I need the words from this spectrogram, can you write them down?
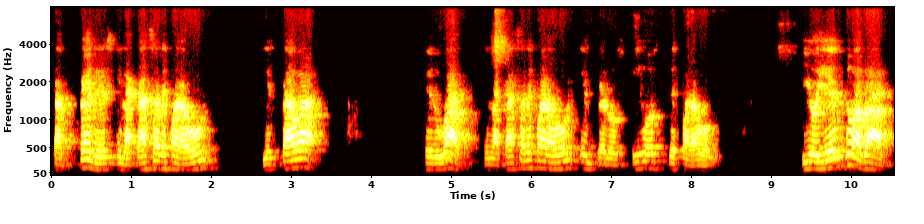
Tapenes en la casa de Faraón y estaba Genubat en la casa de Faraón entre los hijos de Faraón. Y oyendo Adad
